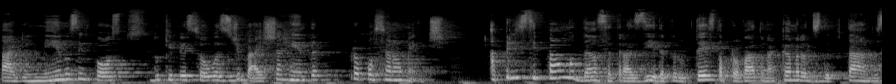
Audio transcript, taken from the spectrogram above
paguem menos impostos do que pessoas de baixa renda proporcionalmente. A principal mudança trazida pelo texto aprovado na Câmara dos Deputados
